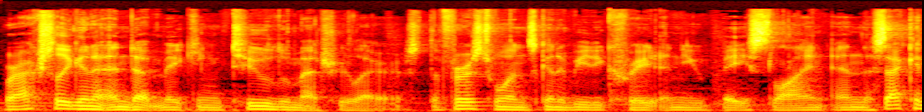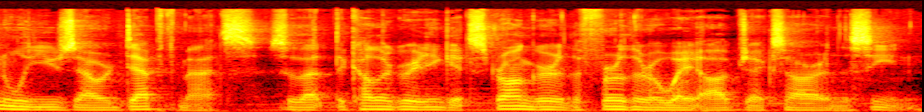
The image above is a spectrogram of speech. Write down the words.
We're actually going to end up making two Lumetri layers. The first one's going to be to create a new baseline, and the second will use our depth mattes, so that the color grading gets stronger the further away objects are in the scene.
